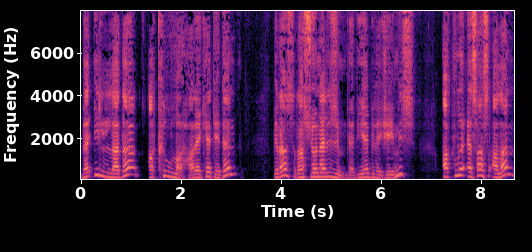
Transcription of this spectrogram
ve illa da akılla hareket eden biraz rasyonalizm de diyebileceğimiz aklı esas alan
